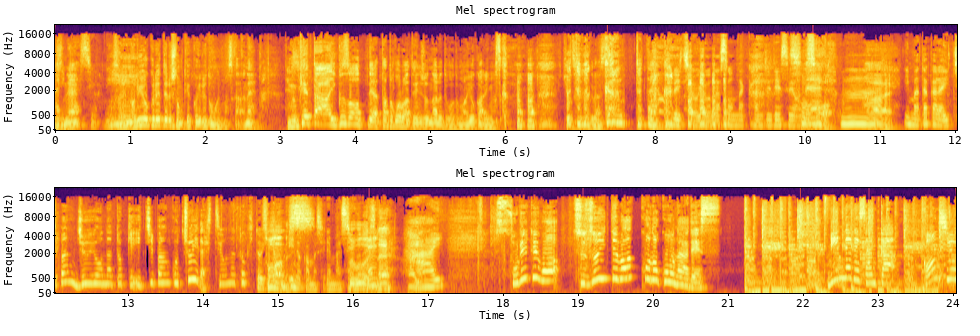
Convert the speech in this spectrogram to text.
ありますよね。そ、ね、れ乗り遅れてる人も結構いると思いますからね。抜けた行くぞってやったところは天井になるってこともよくありますから 気をつけてください。ガン叩かれちゃうようなそんな感じですよね。そうそう。うん、はい、今だから一番重要な時、一番こう注意が必要な時と言ってもいいのかもしれませんね。そういうことですね。はい。はいそれでは、続いてはこのコーナーです。みんなで参加、今週の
